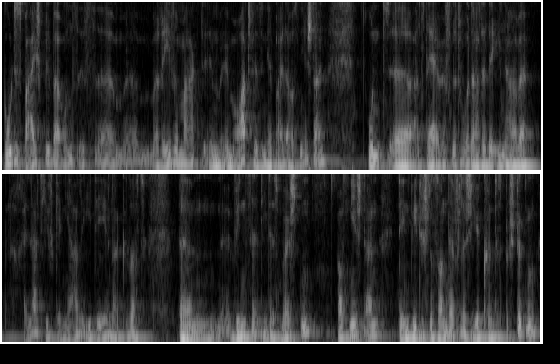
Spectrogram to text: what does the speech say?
Gutes Beispiel bei uns ist ähm, ähm Rewe-Markt im, im Ort. Wir sind ja beide aus Nierstein. Und äh, als der eröffnet wurde, hatte der Inhaber eine relativ geniale Idee und hat gesagt, ähm, Winzer, die das möchten, aus Nierstein, den biete ich eine Sonderfläche, ihr könnt es bestücken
